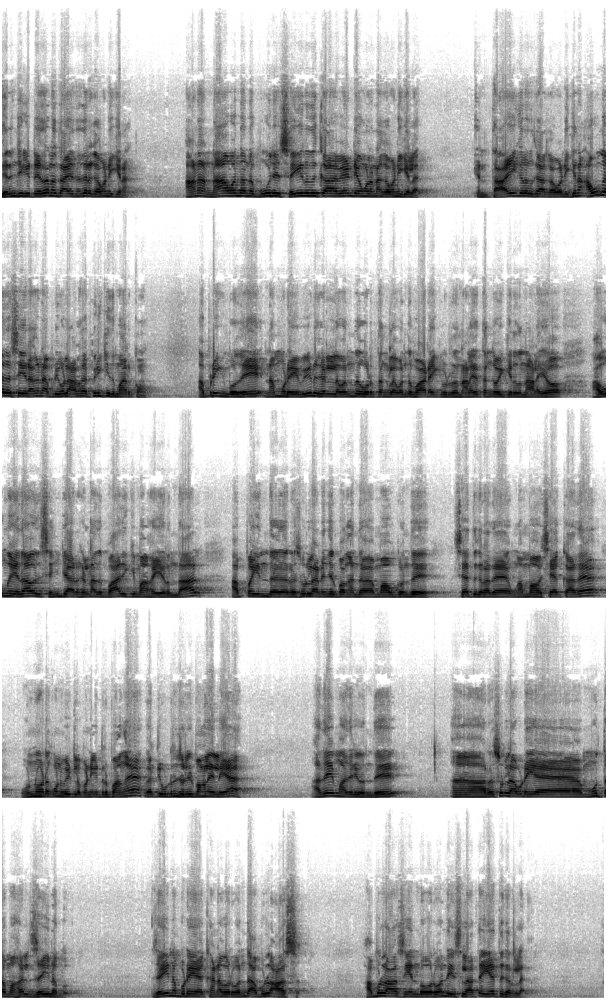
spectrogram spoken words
தெரிஞ்சுக்கிட்டே தான் நான் தாய் தந்தையரை கவனிக்கிறேன். ஆனால் நான் வந்து அந்த பூஜை செய்கிறதுக்காக வேண்டி அவங்கள நான் கவனிக்கலை. என் தாய்ங்கிறதுக்காக கவனிக்கிறேன். அவங்க அதை செய்கிறாங்கன்னு அப்படி எவ்வளோ அழகாக பிரிக்குது மார்க்கம். அப்படிங்கும்போது நம்முடைய வீடுகளில் வந்து ஒருத்தங்களை வந்து வாடகைக்கு விடுறதுனாலையோ தங்க வைக்கிறதுனாலையோ அவங்க ஏதாவது செஞ்சார்கள்னு அது பாதிக்குமாக இருந்தால் அப்போ இந்த ரசூலில் அணிஞ்சிருப்பாங்க அந்த அம்மாவுக்கு வந்து சேர்த்துக்கிறத உங்கள் அம்மாவை சேர்க்காத ஒன்றோட கொண்டு வீட்டில் பண்ணிக்கிட்டு இருப்பாங்க விரட்டி விட்டுன்னு சொல்லியிருப்பாங்களே இல்லையா? அதே மாதிரி வந்து ரசுல்லாவுடைய மூத்த மகள் ஜெய்னபு. ஜெய்னபுடைய கணவர் வந்து அபுல் ஆஸ். அபுல் ஆஸ் என்பவர் வந்து இஸ்லாத்தை ஏற்றுக்கறல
